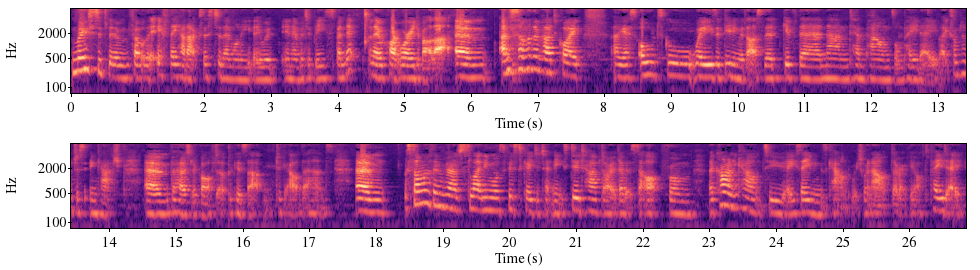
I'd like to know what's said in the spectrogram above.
most of them felt that if they had access to their money, they would inevitably spend it, and they were quite worried about that. Um, and some of them had quite, I guess, old school ways of dealing with that. So they'd give their nan ten pounds on payday, like sometimes just in cash, um, for her to look after because that took it out of their hands. Um, some of them who had slightly more sophisticated techniques did have direct debits set up from their current account to a savings account, which went out directly after payday.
